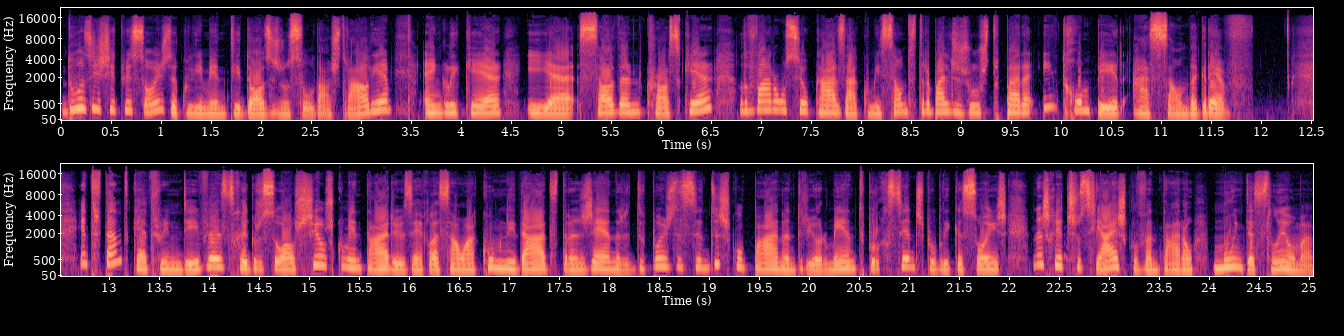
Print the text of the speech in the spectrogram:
Duas instituições de acolhimento de idosos no sul da Austrália, Anglicare e a Southern Cross Care, levaram o seu caso à Comissão de Trabalho Justo para interromper a ação da greve. Entretanto, Catherine Davis regressou aos seus comentários em relação à comunidade transgênero depois de se desculpar anteriormente por recentes publicações nas redes sociais que levantaram muita celeuma.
